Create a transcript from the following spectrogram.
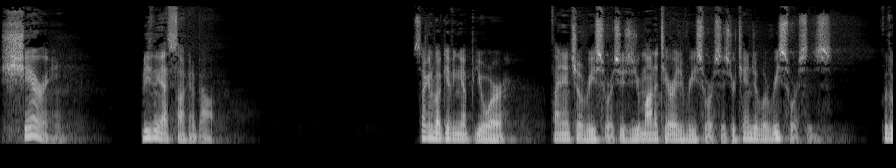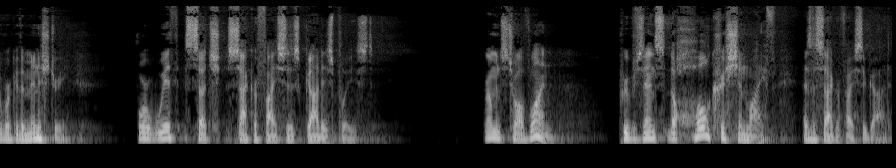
sharing. What do you think that's talking about? It's talking about giving up your financial resources, your monetary resources, your tangible resources for the work of the ministry for with such sacrifices God is pleased. Romans 12:1 presents the whole Christian life as a sacrifice to God.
